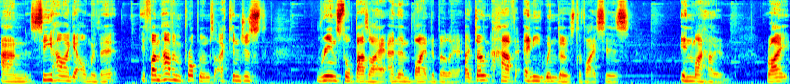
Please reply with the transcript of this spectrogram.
and see how I get on with it? If I'm having problems, I can just reinstall Bazzite and then bite the bullet. I don't have any Windows devices in my home, right?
